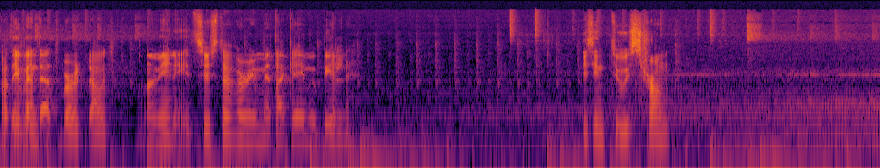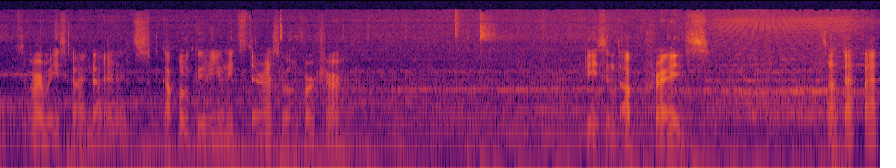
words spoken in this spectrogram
But even that worked out. I mean, it's just a very meta game build. Isn't too strong. So army is kinda, eh, it's a couple good units there as well for sure. Decent upgrades. It's not that bad.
